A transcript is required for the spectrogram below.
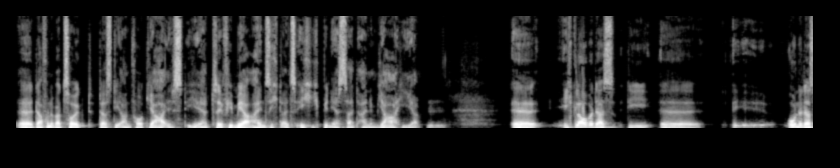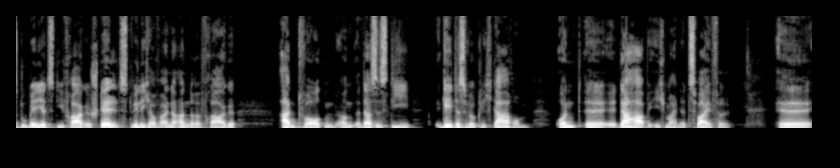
äh, davon überzeugt, dass die Antwort ja ist. Er hat sehr viel mehr Einsicht als ich. Ich bin erst seit einem Jahr hier. Mhm. Äh, ich glaube, dass die, äh, ohne dass du mir jetzt die Frage stellst, will ich auf eine andere Frage antworten. Und das ist die, geht es wirklich darum? Und äh, da habe ich meine Zweifel. Äh,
